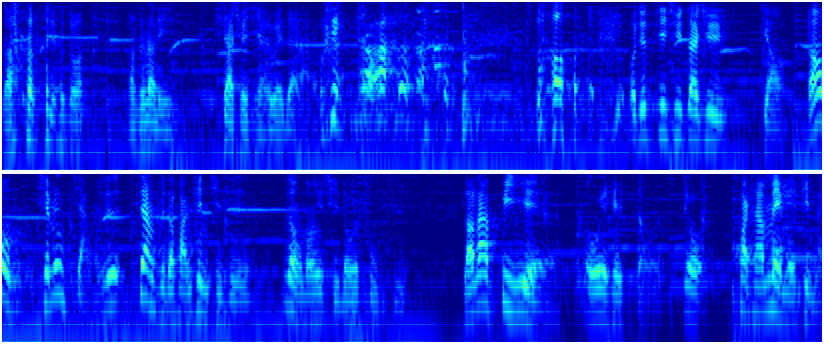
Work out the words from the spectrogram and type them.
然后他就说：“老师，那你下学期还会不会再来？”我就，然后我就继续再去教。然后我们前面讲就是这样子的环境，其实那种东西其实都会复制。老大毕业了，我也可以走了，就换他妹妹进来。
